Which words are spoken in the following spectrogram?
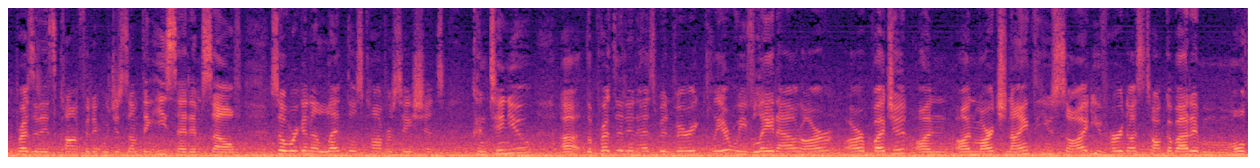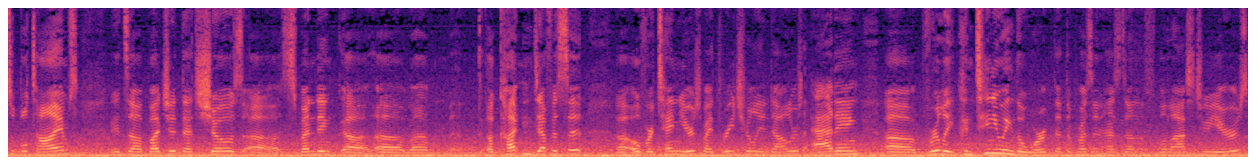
the president is confident, which is something he said himself. So we're going to let those conversations continue. Uh, the president has been very clear. We've laid out our, our budget on, on March 9th. You saw it. You've heard us talk about it multiple times. It's a budget that shows uh, spending uh, uh, a cut in deficit uh, over 10 years by $3 trillion, adding, uh, really continuing the work that the president has done the last two years,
